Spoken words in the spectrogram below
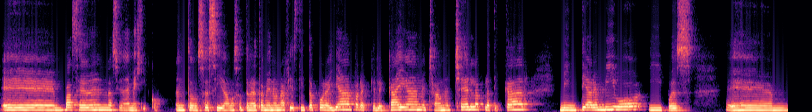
va a ser en la Ciudad de México. Entonces sí, vamos a tener también una fiestita por allá para que le caigan, echar una chela, platicar, mintear en vivo y pues eh,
